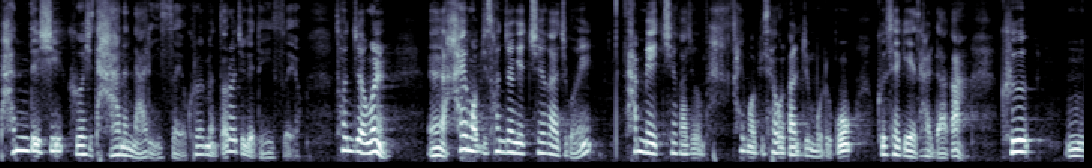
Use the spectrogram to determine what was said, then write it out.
반드시 그것이 다 하는 날이 있어요. 그러면 떨어지게 돼 있어요. 선정을 하염없이 선정에 취해가지고 삼매에 취해가지고 막 하염없이 세월 가는 줄 모르고 그 세계에 살다가 그 음,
